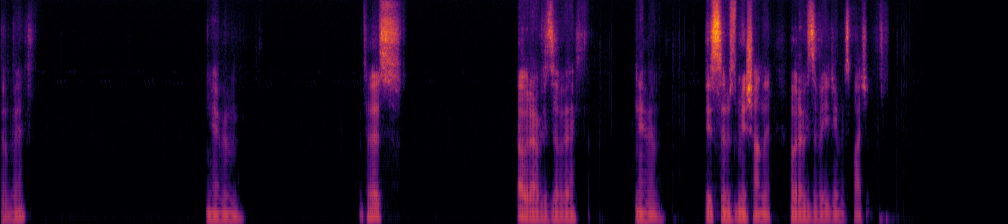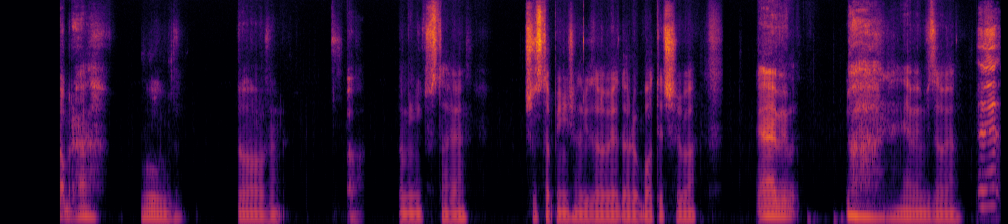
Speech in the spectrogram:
Widzowie? Nie wiem. To jest... Dobra, widzowie. Nie wiem. Jestem zmieszany. Dobra, widzowie, idziemy spać. Dobra. Uff. Dobra. O, Dominik wstaje. 350 widzowie do roboty trzeba. Nie wiem. Ach, Nie wiem, widzowie. Y,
